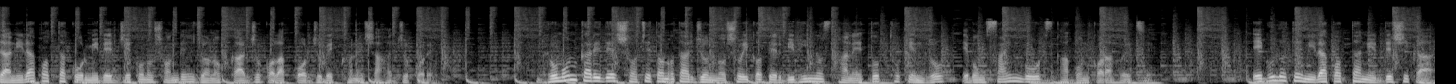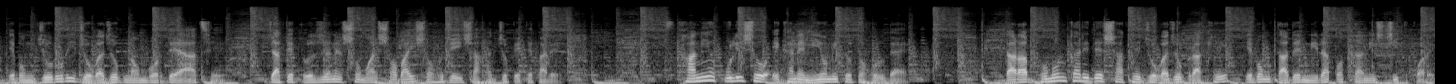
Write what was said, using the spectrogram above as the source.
যা নিরাপত্তা কর্মীদের যে কোনো সন্দেহজনক কার্যকলাপ পর্যবেক্ষণে সাহায্য করে। ভ্রমণকারীদের সচেতনতার জন্য সৈকতের বিভিন্ন স্থানে তথ্য কেন্দ্র এবং সাইনবোর্ড স্থাপন করা হয়েছে। এগুলোতে নিরাপত্তা নির্দেশিকা এবং জরুরি যোগাযোগ নম্বর দেয়া আছে, যাতে প্রয়োজনের সময় সবাই সহজেই সাহায্য পেতে পারে। স্থানীয় পুলিশও এখানে নিয়মিত টহল দেয়। তারা ভ্রমণকারীদের সাথে যোগাযোগ রাখে এবং তাদের নিরাপত্তা নিশ্চিত করে।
